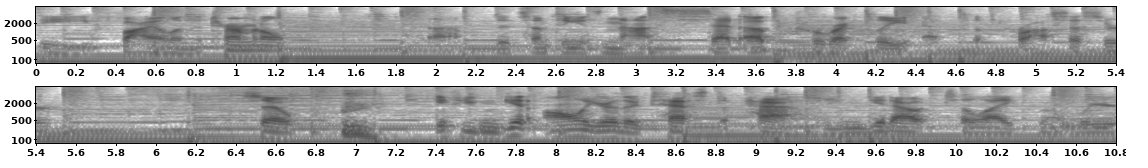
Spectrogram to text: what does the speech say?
the file in the terminal, um, that something is not set up correctly at the processor. So if you can get all your other tests to pass, you can get out to like where you're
